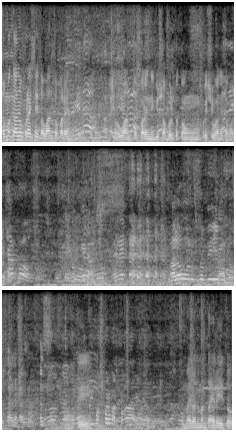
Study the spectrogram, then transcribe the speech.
So magkano ang price nito? 1 to pa rin. So 1 to pa rin. Negotiable pa tong presyuhan nito mga. Okay. Mayroon naman tayo rito.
